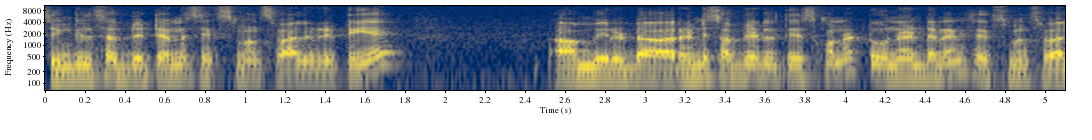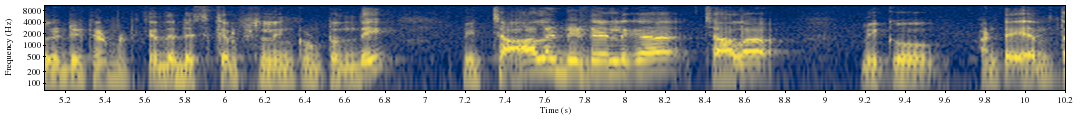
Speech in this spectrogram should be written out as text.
సింగిల్ సబ్జెక్ట్ అయినా సిక్స్ మంత్స్ వ్యాలిడిటీయే మీరు రెండు సబ్జెక్టులు తీసుకున్న two ninety nine six months validity అనమాట కింద డిస్క్రిప్షన్ లింక్ ఉంటుంది. మీకు చాలా డీటెయిల్గా చాలా మీకు అంటే ఎంత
